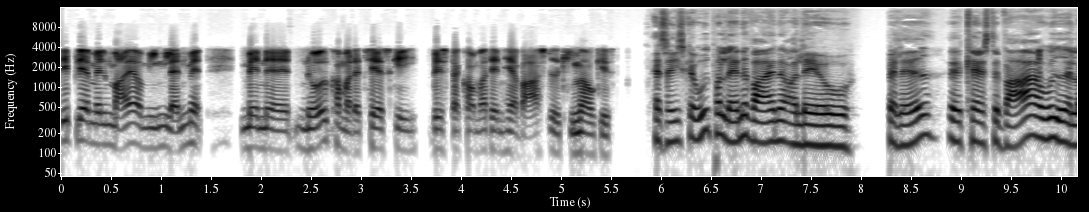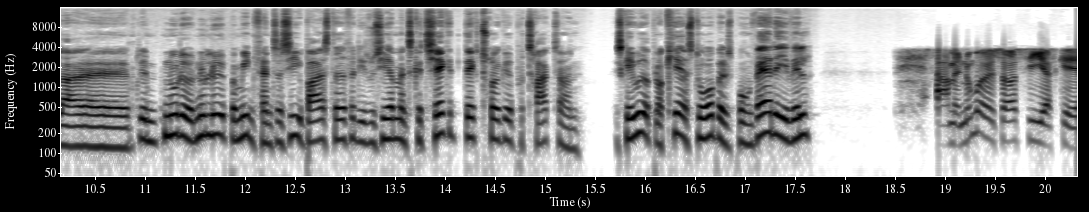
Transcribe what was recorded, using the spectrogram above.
det bliver mellem mig og mine landmænd. Men øh, noget kommer der til at ske, hvis der kommer den her varslede klimaafgift. Altså, I skal ud på landevejene og lave ballade, øh, kaste varer ud, eller øh, nu, det, nu løber min fantasi bare afsted, fordi du siger, at man skal tjekke dæktrykket på traktoren. Skal I ud og blokere Storebæltsbroen? Hvad er det, I vil? Ja, men nu må jeg så også sige, at jeg skal,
